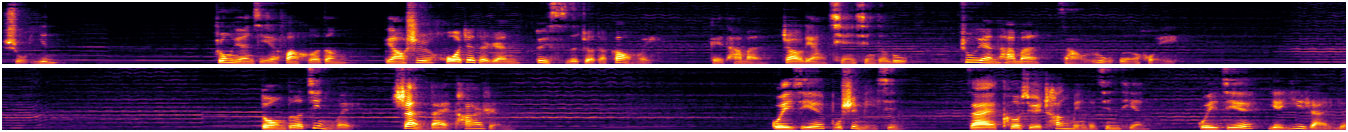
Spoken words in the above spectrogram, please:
属阴。中元节放河灯，表示活着的人对死者的告慰，给他们照亮前行的路，祝愿他们早入轮回。懂得敬畏，善待他人。鬼节不是迷信，在科学昌明的今天，鬼节也依然有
